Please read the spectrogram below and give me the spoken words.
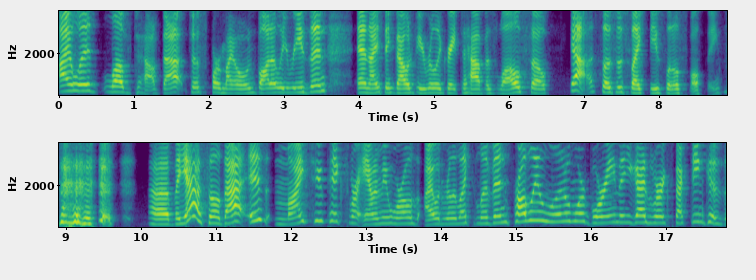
i would love to have that just for my own bodily reason. And i think that would be really great to have as well. So yeah so it's just like these little small things. Uh, but yeah so that is my two picks for anime worlds i would really like to live in. Probably a little more boring than you guys were expecting because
